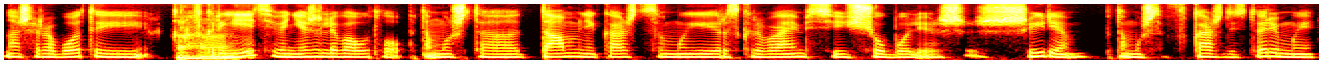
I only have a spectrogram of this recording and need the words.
нашей работой ага. в креативе, нежели в Outlaw, потому что там, мне кажется, мы раскрываемся еще более шире, потому что в каждой истории мы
